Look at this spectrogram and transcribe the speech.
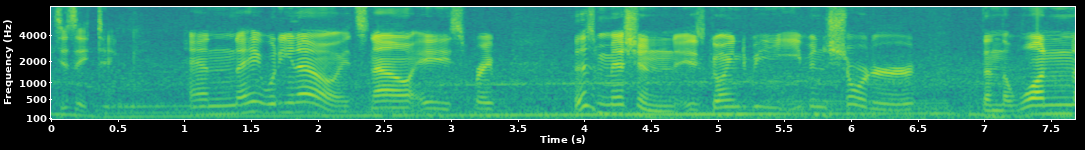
It is a tank. And hey, what do you know? It's now a spray. This mission is going to be even shorter than the one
